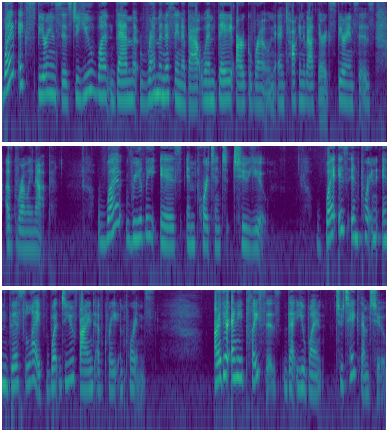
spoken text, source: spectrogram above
What experiences do you want them reminiscing about when they are grown and talking about their experiences of growing up? What really is important to you? What is important in this life? What do you find of great importance? Are there any places that you want to take them to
